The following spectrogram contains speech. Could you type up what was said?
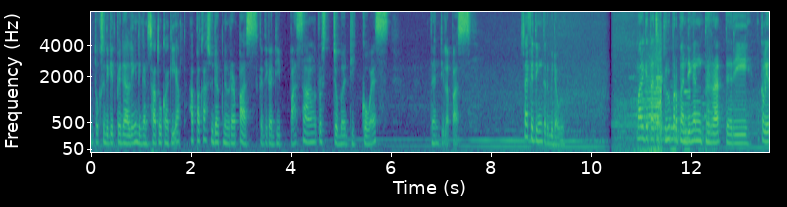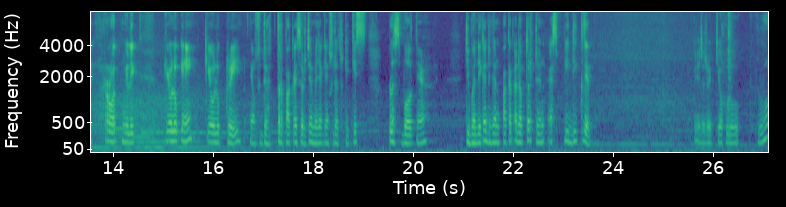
untuk sedikit pedaling dengan satu kaki up apakah sudah benar-benar pas ketika dipasang terus coba di goes dan dilepas. Saya fitting terlebih dahulu. Mari kita cek dulu perbandingan berat dari klit rod milik Keoluk ini Keoluk Grey yang sudah terpakai seharusnya banyak yang sudah terkikis plus boltnya dibandingkan dengan paket adapter dan SPD clip. Oke, dari Keoluk dulu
